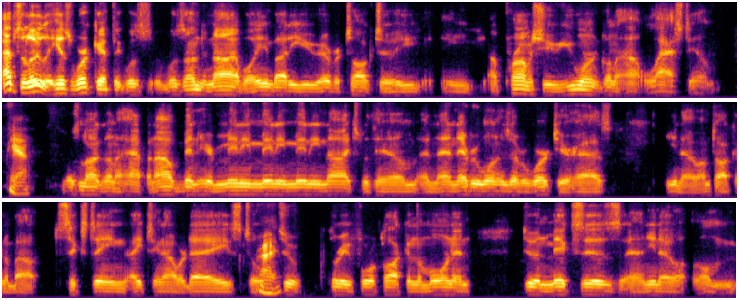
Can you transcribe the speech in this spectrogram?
Absolutely, his work ethic was was undeniable. Anybody you ever talked to, he he, I promise you, you weren't going to outlast him. Yeah. it was not going to happen. I've been here many, many, many nights with him, and and everyone who's ever worked here has. You know, I'm talking about 16, 18 hour days till Right. two, three, four o'clock in the morning doing mixes and, you know, um,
